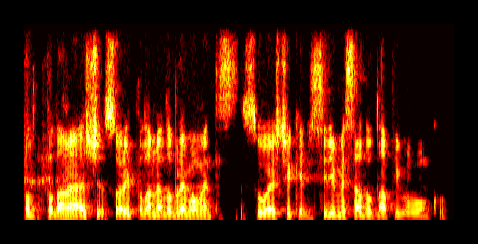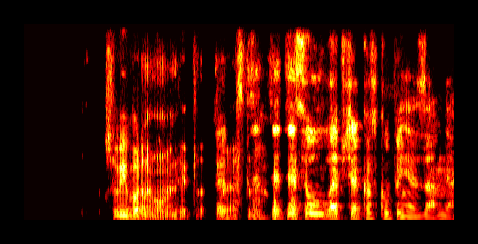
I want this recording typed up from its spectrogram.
Podľa mňa ešte, sorry, podľa mňa dobré momenty sú ešte, keď si ideme sadnúť na pivo vonku. Sú výborné momenty, to. Tie sú lepšie ako skupine za mňa.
